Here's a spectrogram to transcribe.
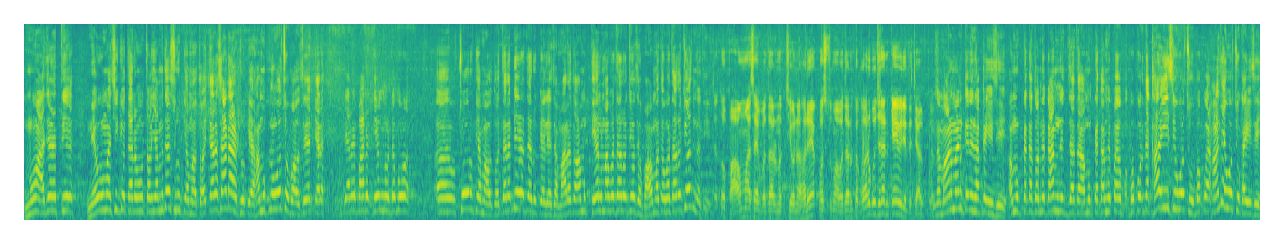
હું આજે તે નેવુંમાં શીખ્યો, ત્યારે હું તળિયામાં દસ રૂપિયામાં હતો. અત્યારે સાડા આઠ રૂપિયા, અમુકનો ઓછો ભાવ છે. અત્યારે ત્યારે મારે તેલનો ડબ્બો સો રૂપિયામાં આવતો અત્યારે બે હજાર રૂપિયા લે છે. મારે તો અમુક તેલમાં વધારો થયો છે ભાવમાં તો વધારો થયો જ નથી. તો ભાવમાં સાહેબ વધારો નથી થયો અને હરેક વસ્તુમાં વધારો તો ઘર ગુજરાન કેવી રીતે ચાલતું અમે માંડ માંડ કરીને કહીએ છીએ અમુક ટકા તો અમે કામ નથી જતા અમુક ટકા અમે બપોર ત્યાં ખાઈએ છીએ ઓછું બપોર સાંજે ઓછું ખાઈએ છીએ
